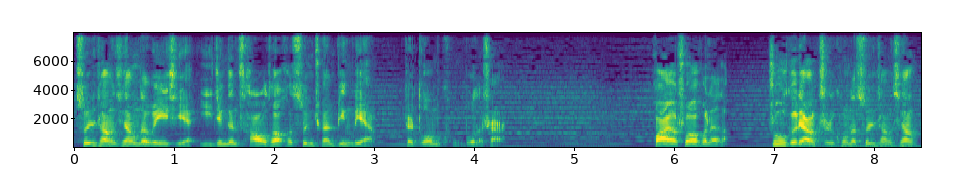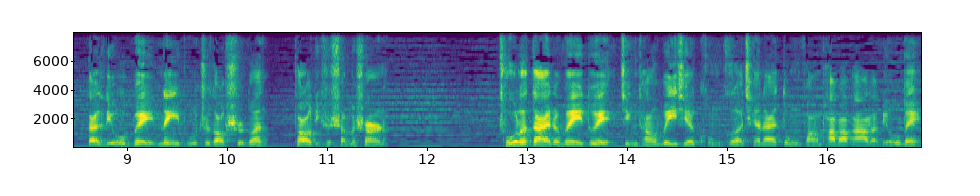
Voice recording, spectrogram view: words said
孙尚香的威胁已经跟曹操和孙权并列了，这多么恐怖的事儿！话又说回来了，诸葛亮指控的孙尚香在刘备内部制造事端，到底是什么事儿呢？除了带着卫队经常威胁恐吓前来洞房啪啪啪的刘备，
